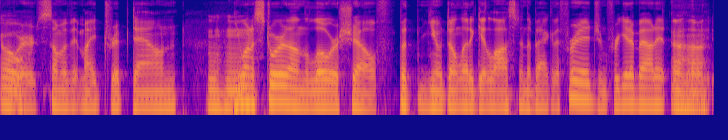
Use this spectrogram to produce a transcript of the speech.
Oh. where some of it might drip down. You want to store it on the lower shelf, but you know don't let it get lost in the back of the fridge and forget about it. Uh-huh. Right.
